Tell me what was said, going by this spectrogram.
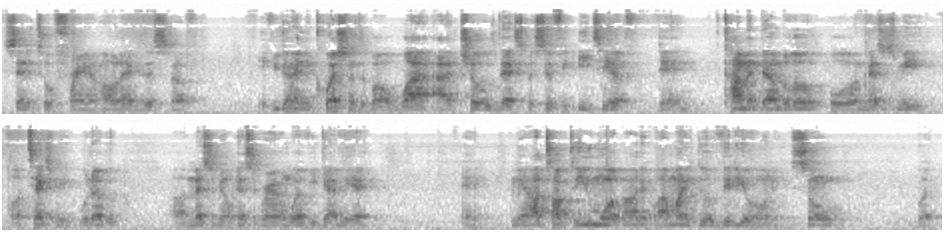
send it to a friend, all that good stuff. If you got any questions about why I chose that specific ETF, then comment down below or message me or text me, whatever. Uh, message me on Instagram, wherever you got me at. And I mean, I'll talk to you more about it, or I might do a video on it soon, but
